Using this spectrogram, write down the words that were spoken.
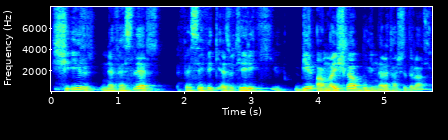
şiir, nefesler, felsefik, ezoterik bir anlayışla bugünlere taşıdılar.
